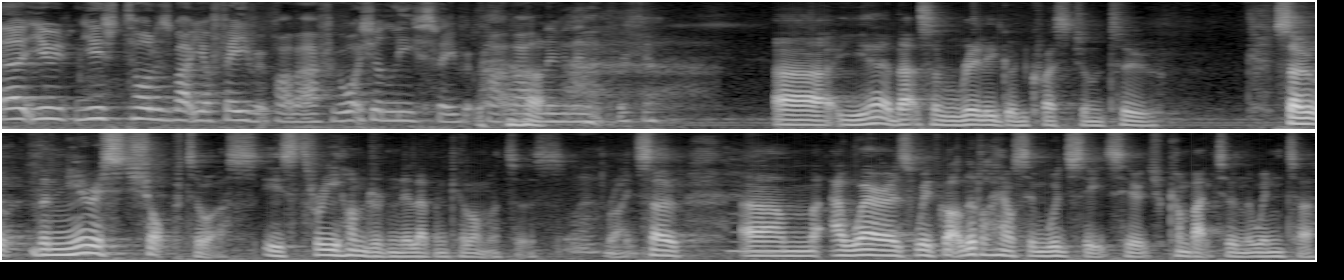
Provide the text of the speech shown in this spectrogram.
Uh, you you told us about your favourite part of Africa. What's your least favourite part about living in Africa? Uh, yeah, that's a really good question too. So the nearest shop to us is 311 kilometres. Wow. Right. So, um, whereas we've got a little house in Woodseats here, which we'll come back to in the winter,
